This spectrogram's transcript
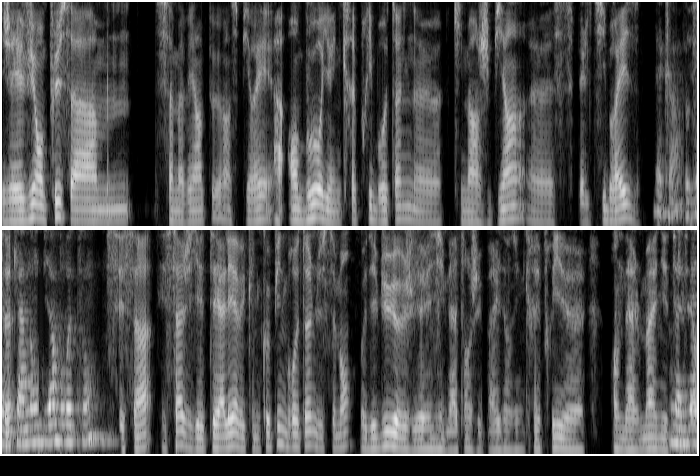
J'avais vu en plus à, ça m'avait un peu inspiré. À Hambourg, il y a une crêperie bretonne euh, qui marche bien. Euh, ça s'appelle T-Braze. D'accord. Donc avec un nom bien breton. C'est ça. Et ça, j'y étais allé avec une copine bretonne justement. Au début, je lui avais dit, mais attends, je vais pas aller dans une crêperie en Allemagne, etc.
